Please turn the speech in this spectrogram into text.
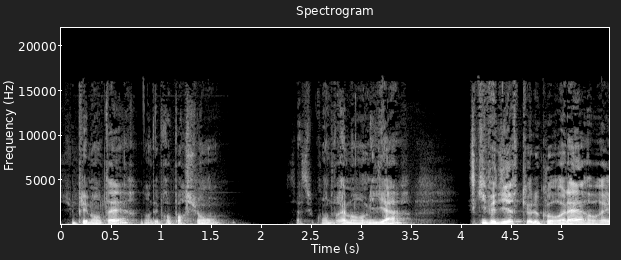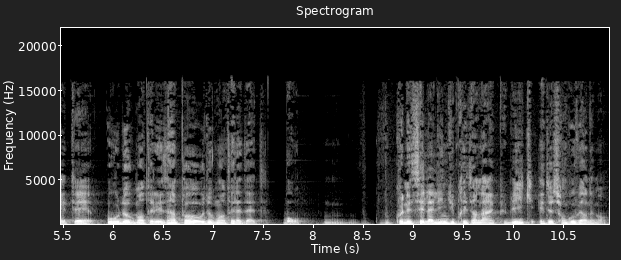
supplémentaires dans des proportions, ça se compte vraiment en milliards. Ce qui veut dire que le corollaire aurait été ou d'augmenter les impôts ou d'augmenter la dette. Bon, vous connaissez la ligne du président de la République et de son gouvernement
